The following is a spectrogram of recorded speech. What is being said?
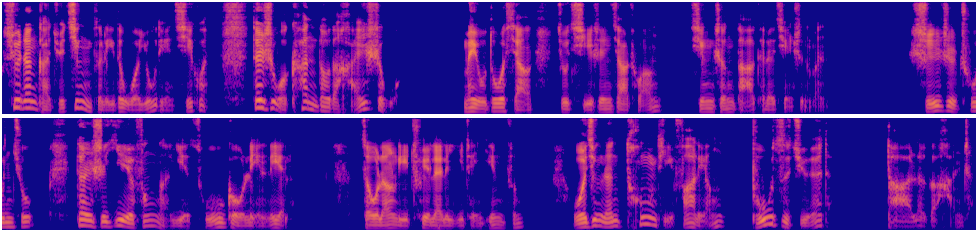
虽然感觉镜子里的我有点奇怪，但是我看到的还是我，没有多想就起身下床，轻声打开了寝室的门。时至春秋，但是夜风啊也足够凛冽了，走廊里吹来了一阵阴风，我竟然通体发凉，不自觉的打了个寒颤。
